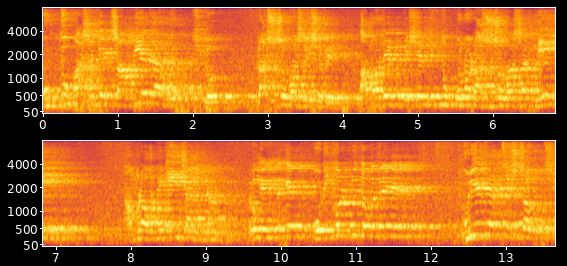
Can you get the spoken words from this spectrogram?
উর্দু ভাষাকে চাপিয়ে দেওয়া হচ্ছিল রাষ্ট্রভাষা হিসেবে। আমাদের দেশের কিন্তু কোনো রাষ্ট্রভাষা নেই। আমরা অনেকেই জানি না। এবং এর থেকে পরিকল্পিতভাবে ভুলিয়ে দেওয়ার চেষ্টা হচ্ছে।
